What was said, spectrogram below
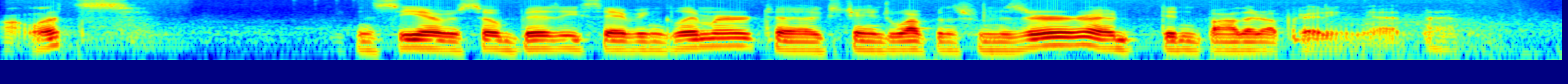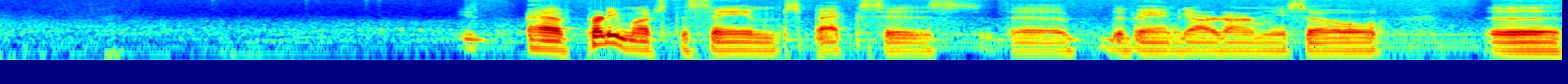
gauntlets. You can see I was so busy saving Glimmer to exchange weapons from Xur, I didn't bother upgrading yet. These have pretty much the same specs as the the Vanguard army, so the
